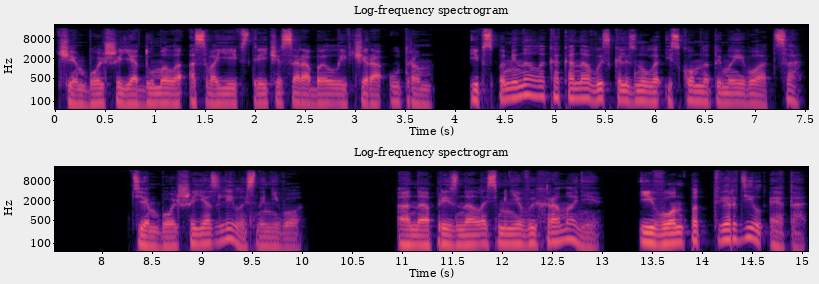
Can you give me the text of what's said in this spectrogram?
Чем больше я думала о своей встрече с Арабеллой вчера утром и вспоминала, как она выскользнула из комнаты моего отца, тем больше я злилась на него. Она призналась мне в их романе, и Вон подтвердил это.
